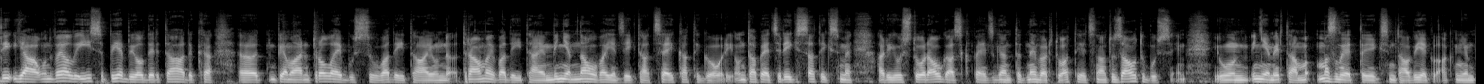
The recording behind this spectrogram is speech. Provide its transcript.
tī, jā, un vēl īsa piebilde ir tāda, ka, uh, piemēram, trolejbusu vadītāji un tramvaju vadītājiem viņiem nav vajadzīga tā C kategorija. Un tāpēc Rīgas satiksme arī uz to raugās, kāpēc gan tad nevar to attiecināt uz autobusiem. Un viņiem ir tā mazliet, teiksim, tā vieglāk. Viņiem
